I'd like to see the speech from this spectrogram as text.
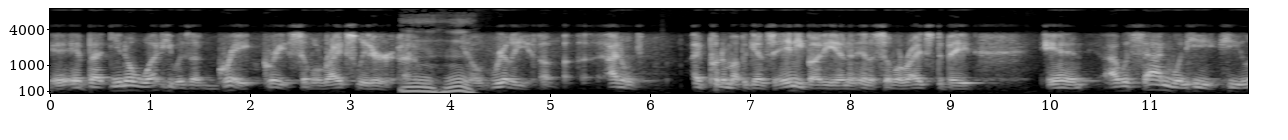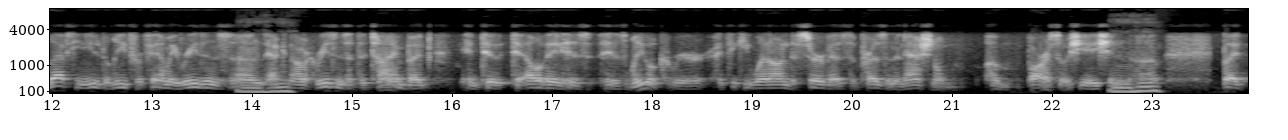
it, but you know what? He was a great, great civil rights leader. Mm-hmm. you know, really, uh, I don't. I put him up against anybody in a, in a civil rights debate. And I was saddened when he he left. He needed to leave for family reasons, um, mm-hmm. economic reasons at the time. But and to to elevate his his legal career, I think he went on to serve as the president of the National um, Bar Association. Mm-hmm. Um, but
